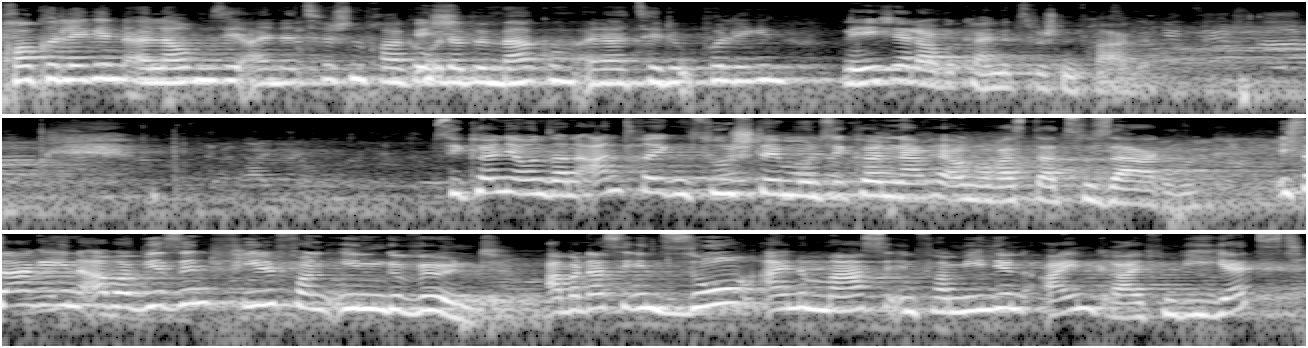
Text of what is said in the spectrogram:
Frau Kollegin, erlauben Sie eine Zwischenfrage ich, oder Bemerkung einer CDU-Kollegin? Nee, ich erlaube keine Zwischenfrage. Sie können ja unseren Anträgen zustimmen, und Sie können nachher auch noch was dazu sagen. Ich sage Ihnen aber, wir sind viel von Ihnen gewöhnt. Aber dass Sie in so einem Maße in Familien eingreifen wie jetzt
